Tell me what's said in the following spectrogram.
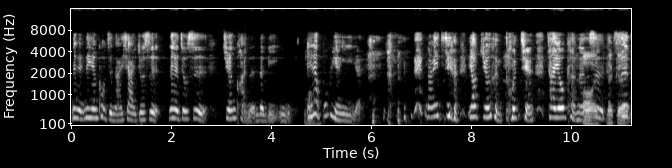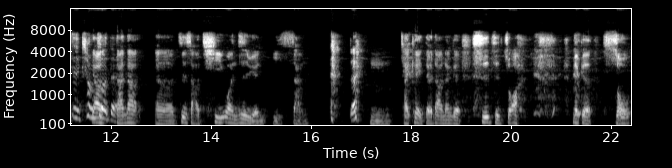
那个那件裤子拿下来，就是那个就是捐款人的礼物。哎，那不便宜耶，那一件要捐很多钱才有可能是狮子创作的。达到。呃，至少七万日元以上，对，嗯，才可以得到那个狮子抓 那个手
